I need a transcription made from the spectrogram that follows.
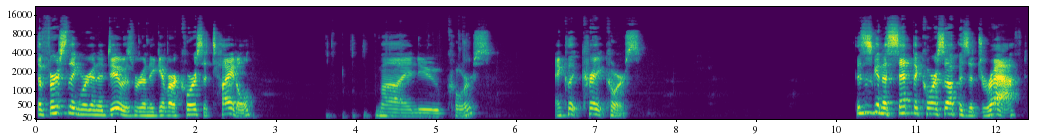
The first thing we're going to do is we're going to give our course a title, My New Course, and click Create Course. This is going to set the course up as a draft,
